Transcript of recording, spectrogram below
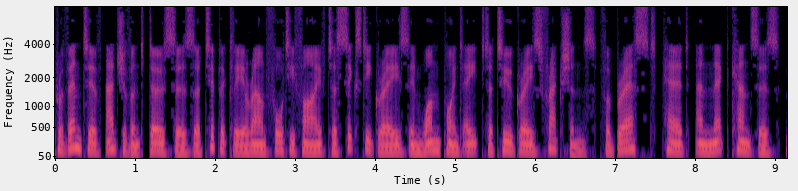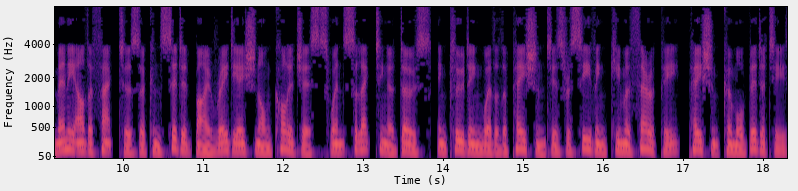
Preventive adjuvant doses are typically around 45 to 60 grays in 1.8 to 2 grays fractions for breast, head, and neck cancers. Many other factors are considered by radiation oncologists when selecting a dose, including whether the patient is receiving chemotherapy, patient comorbidities,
